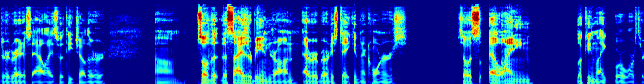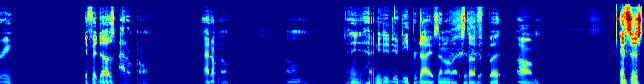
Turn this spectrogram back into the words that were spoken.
greatest allies with each other. Um, so the the sides are being drawn. Everybody's taking their corners. So it's aligning, looking like World War Three. If it does, I don't know. I don't know. Um, I need I need to do deeper dives on all that stuff, but um, it's just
